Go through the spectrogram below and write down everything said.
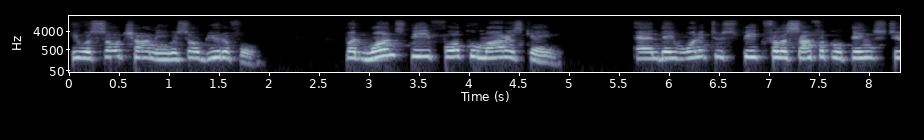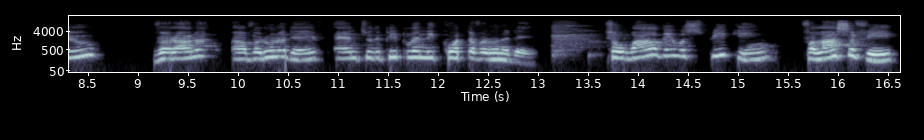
He was so charming, he was so beautiful. But once the four Kumaras came and they wanted to speak philosophical things to Varuna, uh, Varuna Dev and to the people in the court of Varuna Dev. So while they were speaking philosophy,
